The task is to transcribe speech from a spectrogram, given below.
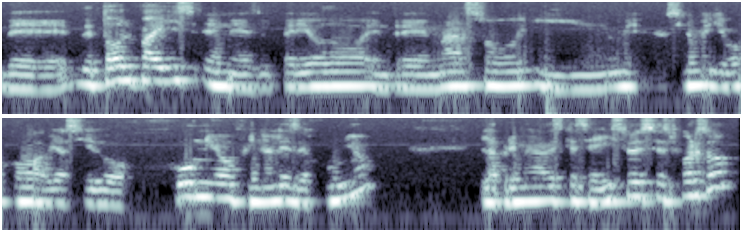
de, de, todo el país en el periodo entre marzo y, si no me equivoco, había sido junio, finales de junio, la primera vez que se hizo ese esfuerzo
